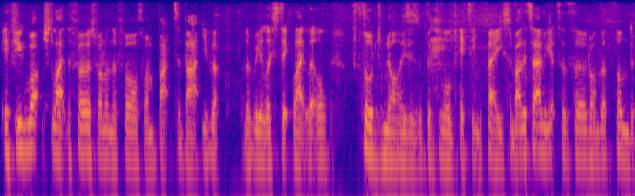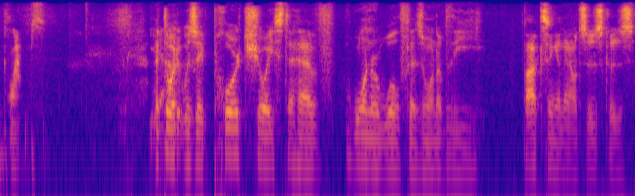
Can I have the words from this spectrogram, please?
If you watch like the first one and the fourth one back to back, you've got the realistic like little thud noises of the glove hitting face, and by the time you get to the third one, the thunder claps. Yeah. I thought it was a poor choice to have Warner Wolf as one of the boxing announcers because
